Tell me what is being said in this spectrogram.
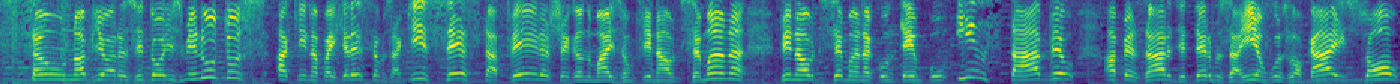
São nove horas e dois minutos aqui na Pai Querer. Estamos aqui, sexta-feira, chegando mais um final de semana. Final de semana com tempo instável, apesar de termos aí alguns locais sol,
